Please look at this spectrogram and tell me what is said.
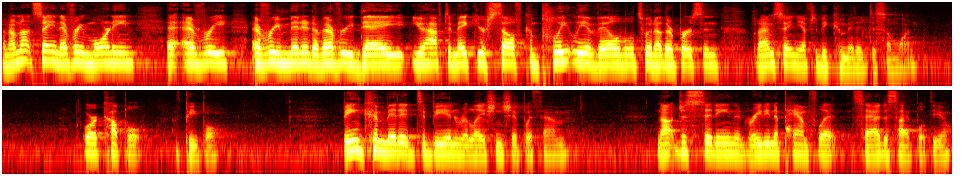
And I'm not saying every morning, every, every minute of every day, you have to make yourself completely available to another person, but I'm saying you have to be committed to someone or a couple of people. Being committed to be in relationship with them, not just sitting and reading a pamphlet, say, I discipled you,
